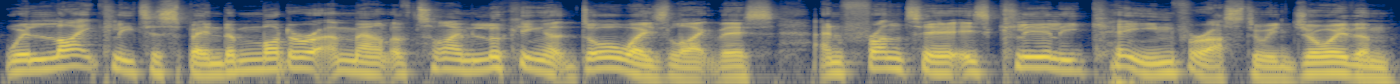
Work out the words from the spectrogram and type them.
we're likely to spend a moderate amount of time looking at doorways like this and Frontier is clearly keen for us to enjoy them.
